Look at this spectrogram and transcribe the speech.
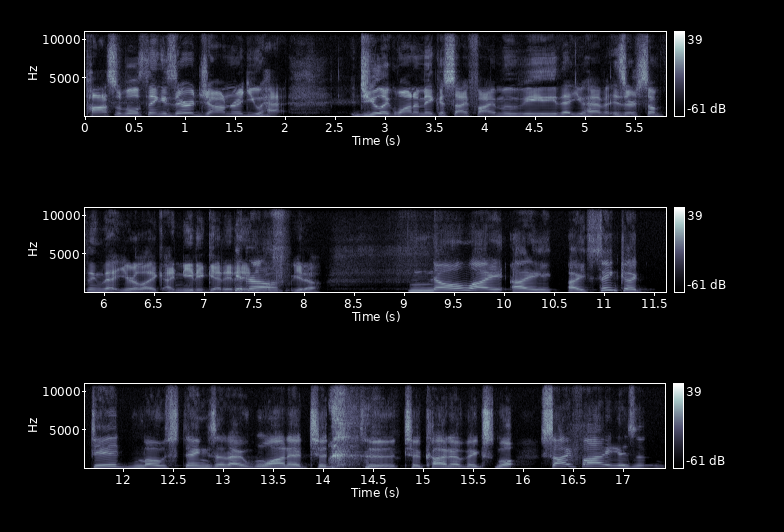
possible thing. Is there a genre you have do you like want to make a sci-fi movie that you have? Is there something that you're like, I need to get it You in? know, bef- you know, no i i i think i did most things that i wanted to to to kind of explore sci-fi isn't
